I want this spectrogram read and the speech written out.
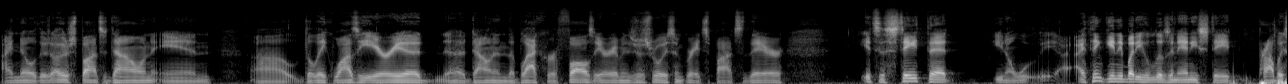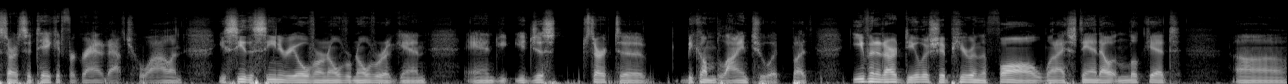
I know there's other spots down in uh, the Lake Wazee area, uh, down in the Black River Falls area. I mean, there's just really some great spots there. It's a state that you know, I think anybody who lives in any state probably starts to take it for granted after a while, and you see the scenery over and over and over again, and you, you just start to become blind to it. But even at our dealership here in the fall, when I stand out and look at uh,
